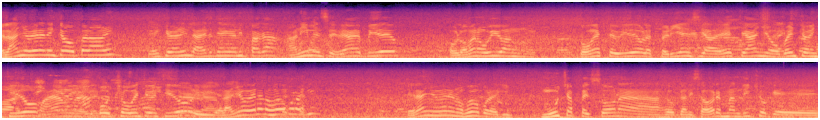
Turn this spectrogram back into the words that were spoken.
El año viene tienen que volver a venir. Tienen que venir, la gente tiene que venir para acá. Anímense, vean el video. Por lo menos vivan con este video la experiencia de este año 2022, Miami Show 2022. Y el año viene nos vemos por aquí. El año viene nos vemos por aquí. Muchas personas, organizadores me han dicho que,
